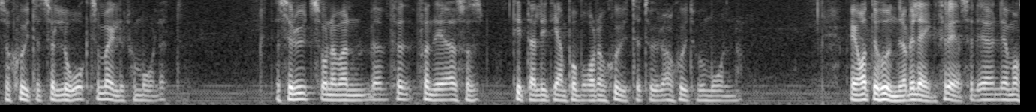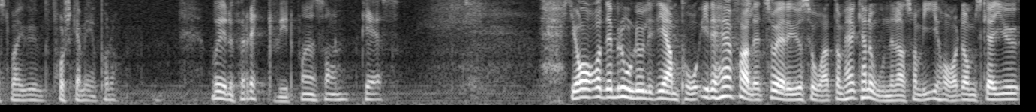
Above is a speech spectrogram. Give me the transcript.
Så skjutit så lågt som möjligt på målet. Det ser ut så när man funderar, alltså tittar lite grann på var de skjutit och hur de skjuter på målen. Men jag har inte hundra belägg för det så det, det måste man ju forska mer på. Då. Vad är det för räckvidd på en sån pjäs? Ja, det beror lite grann på. I det här fallet så är det ju så att de här kanonerna som vi har, de ska ju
